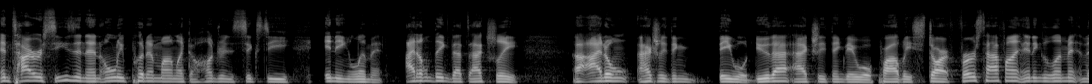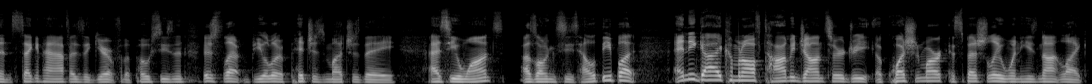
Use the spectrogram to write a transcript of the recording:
entire season and only put him on like a 160 inning limit. I don't think that's actually I don't actually think they will do that. I actually think they will probably start first half on inning limit and then second half as they gear up for the postseason. Just let Buehler pitch as much as they as he wants, as long as he's healthy. But any guy coming off Tommy John surgery, a question mark, especially when he's not like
